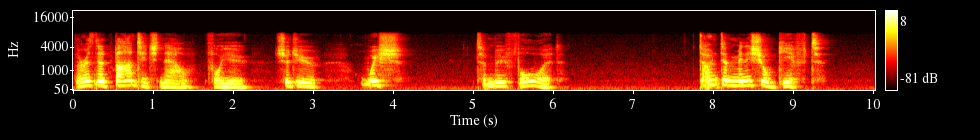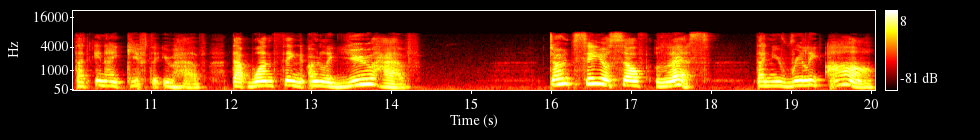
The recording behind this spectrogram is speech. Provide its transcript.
There is an advantage now for you should you wish to move forward. Don't diminish your gift, that innate gift that you have, that one thing only you have. Don't see yourself less than you really are.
